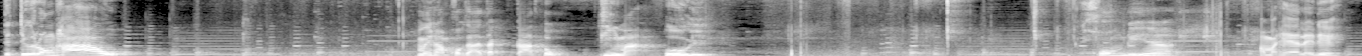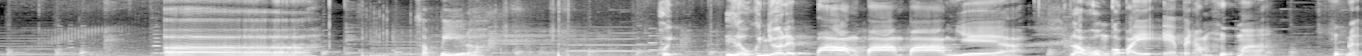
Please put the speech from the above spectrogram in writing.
แต่เจอรองเท้า ไม่ทำความสะอาดจากการตกที่มะเอ้ย ของดีเนี่ยเอามาแทนอะไรดีเอ่อ สปีดเหรอ เฮ้ย เร็วขึ้นเยอะเลย ปามปามปามเย่ แล้วผมก็ไปแอบไปทำฮุกมาฮุกเนี่ย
